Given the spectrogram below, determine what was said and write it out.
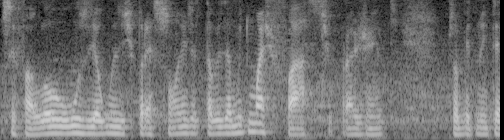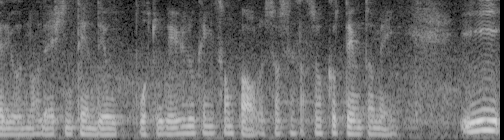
você falou, o uso de algumas expressões, é- talvez é muito mais fácil para a gente, principalmente no interior do Nordeste, entender o português do que em São Paulo. Essa é uma sensação que eu tenho também. E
